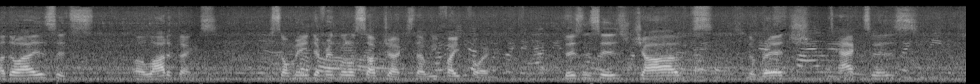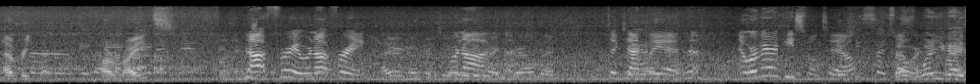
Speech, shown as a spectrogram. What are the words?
Otherwise, it's a lot of things. So many different little subjects that we fight for. Businesses, jobs, the rich, taxes, everything. Our rights. Not free. We're not free. We're not. That's exactly it. And we're very peaceful too. So, what are you guys'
